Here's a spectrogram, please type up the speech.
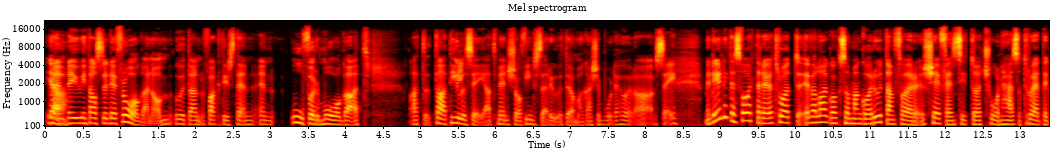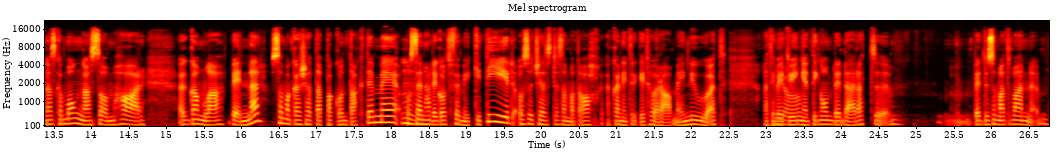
Ja. Men det är ju inte alls det det är frågan om, utan faktiskt en, en oförmåga att, att ta till sig att människor finns där ute och man kanske borde höra av sig. Men det är lite svårare. Jag tror att överlag också om man går utanför chefens situation här så tror jag att det är ganska många som har eh, gamla vänner som man kanske har tappat kontakten med och sen har det gått för mycket tid och så känns det som att oh, jag kan inte riktigt höra av mig nu. Att, att jag vet ju Ja. ingenting om den där att eh, vet du, som att man,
